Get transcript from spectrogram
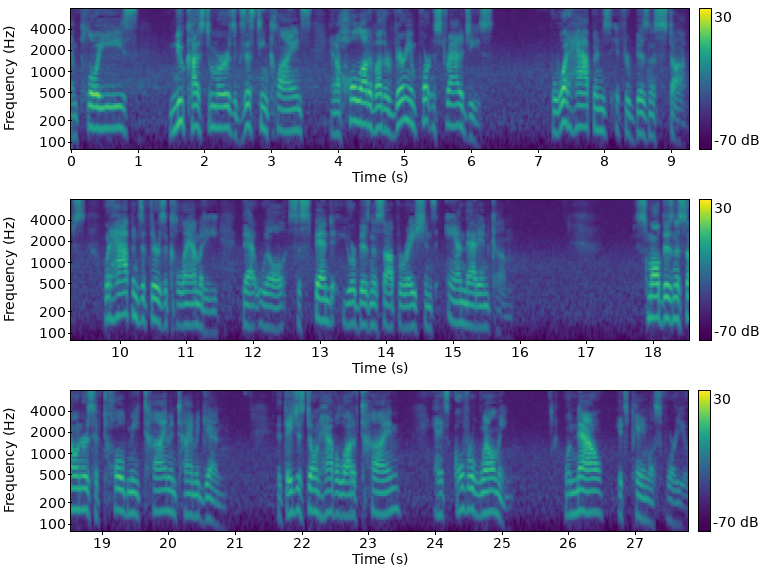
employees, new customers, existing clients, and a whole lot of other very important strategies. But what happens if your business stops? What happens if there's a calamity that will suspend your business operations and that income? Small business owners have told me time and time again that they just don't have a lot of time and it's overwhelming. Well, now it's painless for you.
